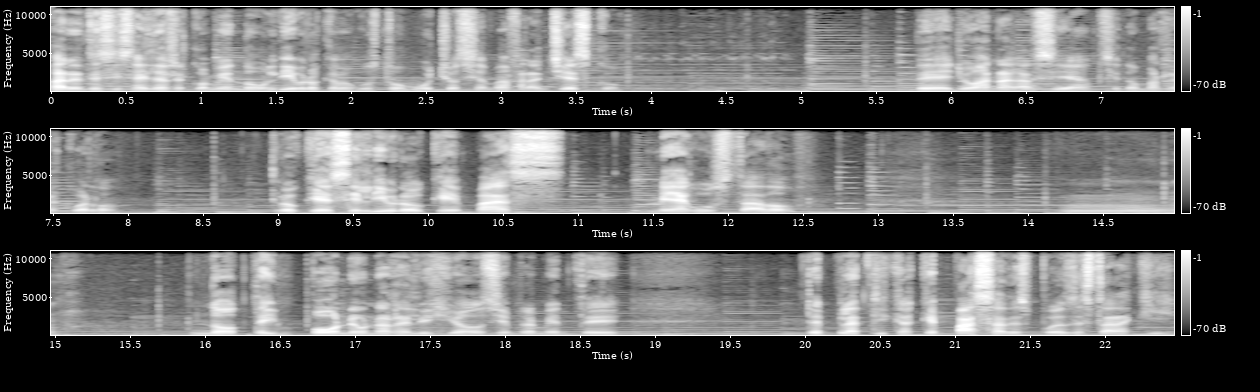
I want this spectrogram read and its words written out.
paréntesis, ahí les recomiendo un libro que me gustó mucho, se llama Francesco de Joana García, si no mal recuerdo. Creo que es el libro que más me ha gustado. Mm, no te impone una religión, simplemente te platica qué pasa después de estar aquí,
